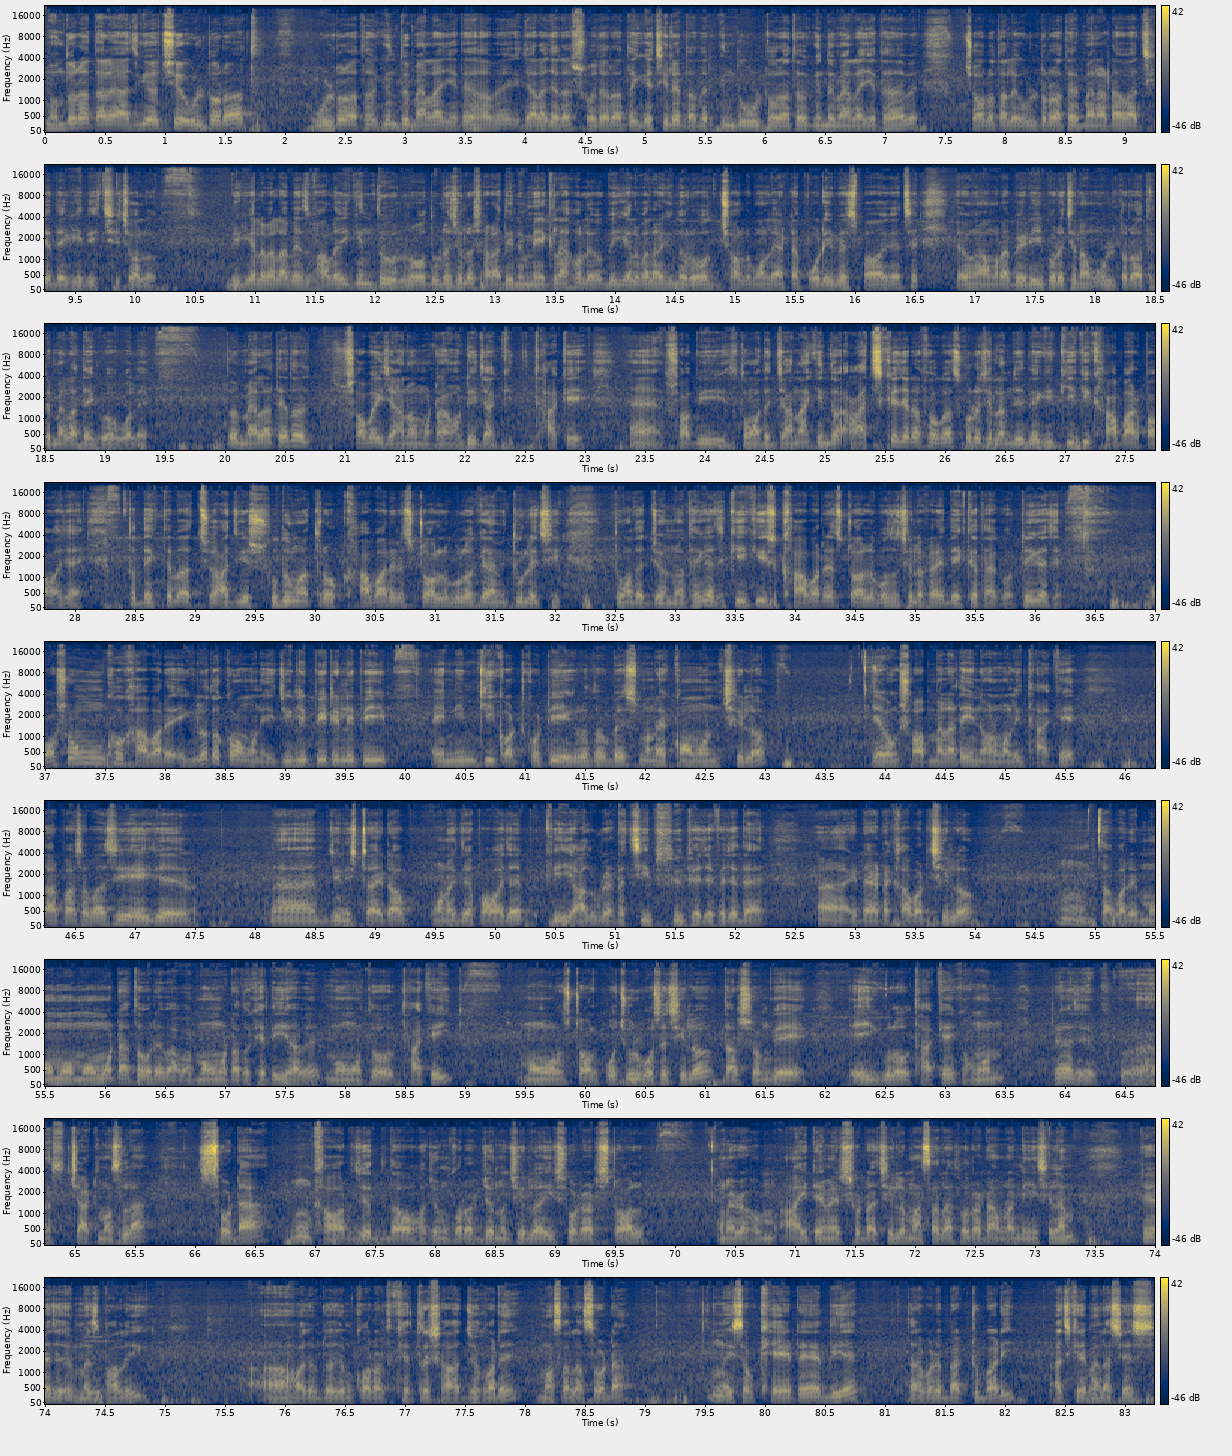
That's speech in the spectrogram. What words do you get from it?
বন্ধুরা, তাহলে আজকে হচ্ছে উল্টো রথ। উল্টো রথেও কিন্তু মেলায় যেতে হবে। যারা যারা সোজা রথে গেছিলে, তাদের কিন্তু উল্টো রথেও কিন্তু মেলায় যেতে হবে। চলো তাহলে উল্টো রথের মেলাটাও আজকে দেখিয়ে দিচ্ছি, চলো। বিকেলবেলা বেশ ভালোই কিন্তু রোদ উঠেছিল। সারাদিন মেঘলা হলেও বিকেলবেলা কিন্তু রোদ ঝলমলে একটা পরিবেশ পাওয়া গেছে এবং আমরা বেরিয়ে পড়েছিলাম উল্টো রথের মেলা দেখব বলে। তো মেলাতে তো সবাই জানো মোটামুটি যা থাকে। হ্যাঁ সবই তোমাদের জানা, কিন্তু আজকে যেটা ফোকাস করেছিলাম যে দেখি কী কী খাবার পাওয়া যায়। তো দেখতে পাচ্ছ, আজকে শুধুমাত্র খাবারের স্টলগুলোকে আমি তুলেছি তোমাদের জন্য, ঠিক আছে? কী কী খাবারের স্টল বসেছিল খালি দেখতে থাকো, ঠিক আছে? অসংখ্য খাবারে, এগুলো তো কমন এই জিলিপি টিলিপি, এই নিমকি, কটকটি, এগুলো তো বেশ মানে কমন ছিল এবং সব মেলাতেই নর্মালি থাকে। তার পাশাপাশি এই যে জিনিসটা, এটাও অনেক জায়গায় পাওয়া যায় কি আলুর একটা চিপস ফিপস ভেজে ভেজে দেয়। হ্যাঁ এটা একটা খাবার ছিল। তারপরে মোমো, মোমোটা তো ওরে বাবা, মোমোটা তো খেতেই হবে, মোমো তো থাকেই। মোমোর স্টল প্রচুর বসেছিল, তার সঙ্গে এইগুলোও থাকে কমন ঠিক আছে? চাট মশলা সোডা খাওয়ার যে দাও হজম করার জন্য ছিল এই সোডার স্টল। অনেক রকম আইটেমের সোডা ছিল, মশালা সোডাটা আমরা নিয়েছিলাম। ঠিক আছে, বেশ ভালোই। হজম টজম করার ক্ষেত্রে সাহায্য করে মশালা, সোডা। এইসব খেয়ে টেয়ে দিয়ে তারপরে ব্যাক টু বাড়ি। আজকের মেলা শেষ।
